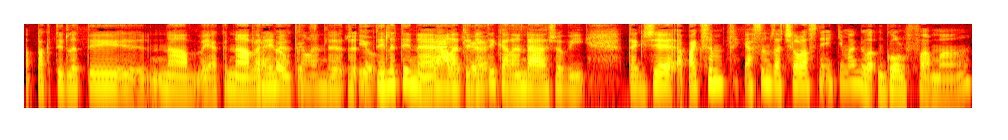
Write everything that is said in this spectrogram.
A pak tyhle ty náv, jak návrhy na kalendář, tyhle ty ne, Dálky. ale tyhle ty kalendářový. Takže a pak jsem, já jsem začala vlastně i těma golfama.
